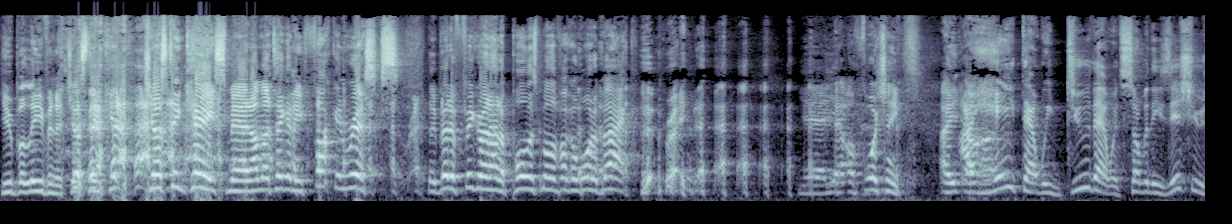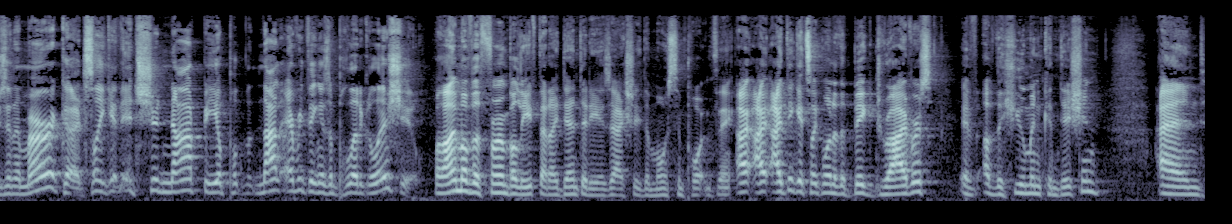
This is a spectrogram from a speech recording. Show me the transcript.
you believe in it just in ca- just in case, man. I'm not taking any fucking risks. They better figure out how to pull this motherfucking water back. right. Yeah, yeah. Unfortunately, I, I uh, hate that we do that with some of these issues in America. It's like it, it should not be a not everything is a political issue. Well, I'm of a firm belief that identity is actually the most important thing. I, I, I think it's like one of the big drivers of, of the human condition. And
